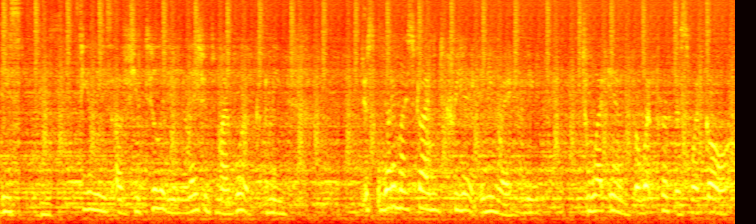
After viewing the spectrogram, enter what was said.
these of futility in relation to my work. I mean, just what am I striving to create anyway? I mean, to what end, for what purpose, what goal?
